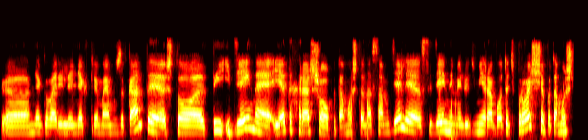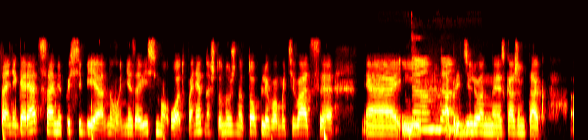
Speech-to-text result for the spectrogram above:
э, мне говорили некоторые мои музыканты, что ты идейная, и это хорошо, потому что на самом деле с идейными людьми работать проще, потому что они горят сами по себе, ну, независимо от. Понятно, что нужно топливо, мотивация, э, и да, да. определенная, скажем так, э,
